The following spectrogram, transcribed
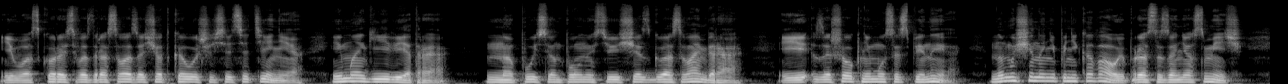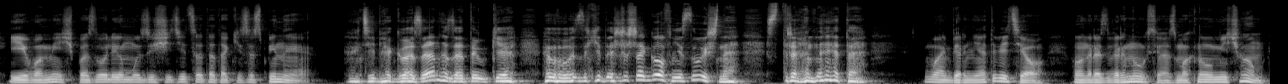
Его скорость возросла за счет колышущейся тени и магии ветра. Но пусть он полностью исчез с глаз Ламбера и зашел к нему со спины, но мужчина не паниковал и просто занес меч – и его меч позволил ему защититься от атаки со спины. «У тебя глаза на затылке, в воздухе даже шагов не слышно. Странно это!» Вамбер не ответил. Он развернулся, взмахнул мечом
